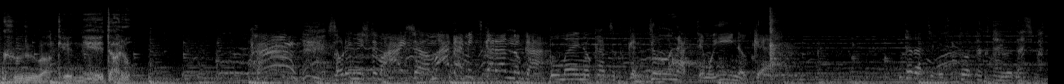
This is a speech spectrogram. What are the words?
来るわけねえだろ。それにしても敗者はまだ見つからんのか。お前の家族がどうなってもいいのか。直ちに捜索隊を出します。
